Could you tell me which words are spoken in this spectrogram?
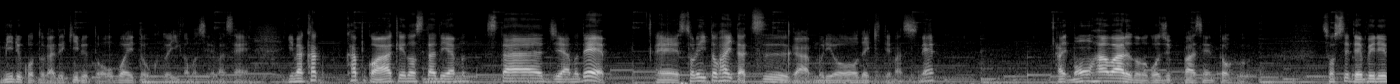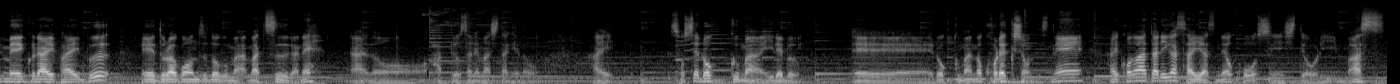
見ることができると覚えておくといいかもしれません。今、カプコンアーケードスタディアムスタジアムで、えー、ストリートファイター2が無料できてますしね。はい、モンハンワールドの50%オフ。そしてデビルメイクライ5、えー、ドラゴンズドグマ、まあ、2がね、あのー、発表されましたけど、はい、そしてロックマン11、えー、ロックマンのコレクションですね。はい、この辺りが最安値を更新しております。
